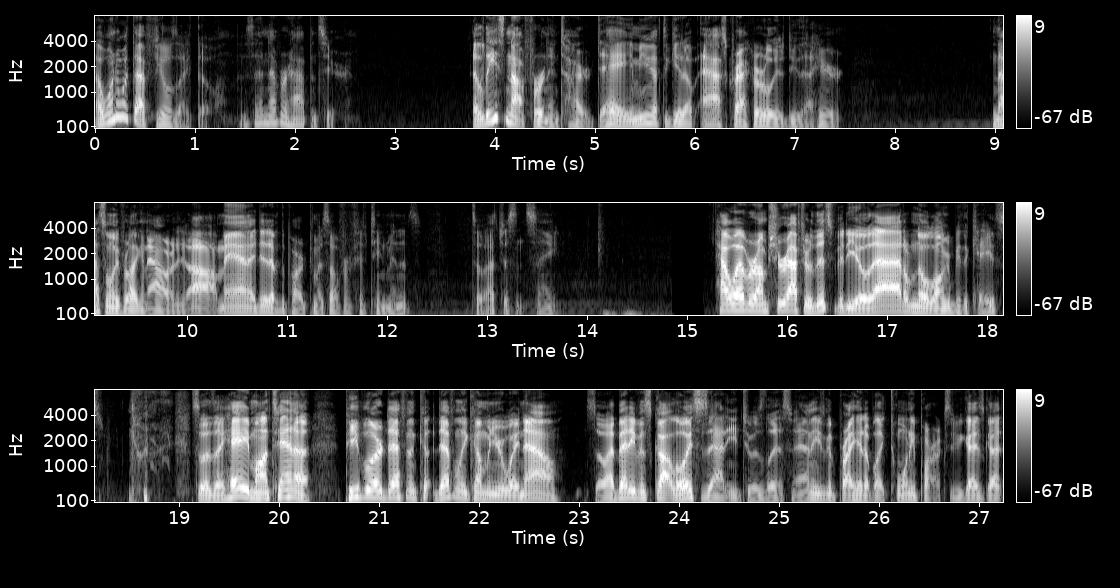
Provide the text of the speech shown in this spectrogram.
I wonder what that feels like though. Because that never happens here. At least not for an entire day. I mean, you have to get up ass crack early to do that here. And that's only for like an hour. And oh man, I did have the park to myself for 15 minutes. So that's just insane. However, I'm sure after this video, that'll no longer be the case. so I was like, hey, Montana, people are definitely definitely coming your way now. So I bet even Scott Lois is adding you to his list, man. He's gonna probably hit up like 20 parks. If you guys got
